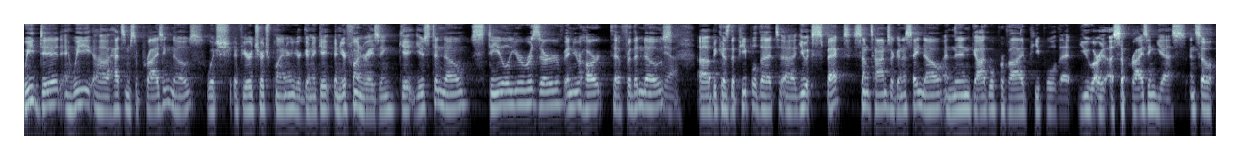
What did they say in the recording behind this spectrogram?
We did, and we uh, had some surprising no's, which, if you're a church planner, you're going to get in your fundraising, get used to no, steal your reserve and your heart to, for the no's, yeah. uh, because the people that uh, you expect sometimes are going to say no, and then God will provide people that you are a surprising yes. And so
